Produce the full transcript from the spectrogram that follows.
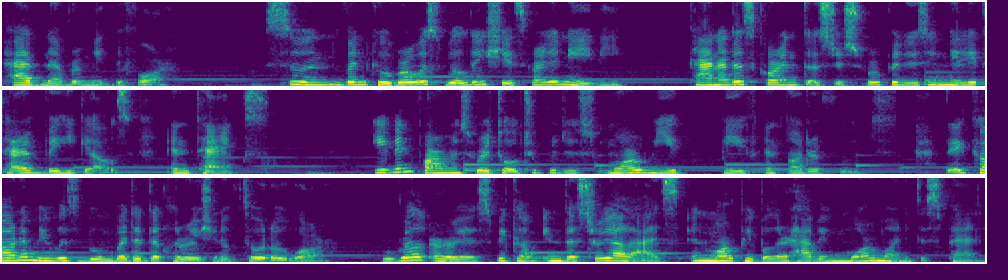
had never made before. Soon, Vancouver was building ships for the Navy. Canada's core industries were producing military vehicles and tanks. Even farmers were told to produce more wheat, beef, and other foods. The economy was boomed by the declaration of total war rural areas become industrialized and more people are having more money to spend.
